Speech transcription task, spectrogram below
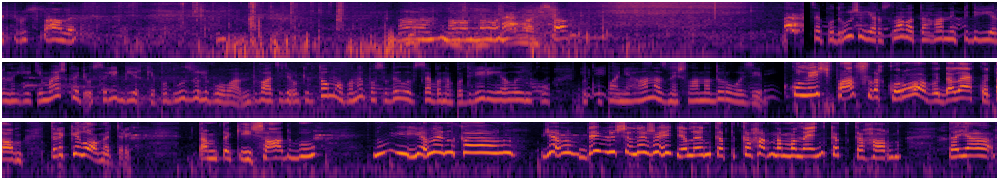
гроші прислали. На, на, на, на. Це подружжя Ярослава та Ганни Підвірних, які мешкають у селі Бірки поблизу Львова. 20 років тому вони посадили в себе на подвір'ї ялинку, яку пані Ганна знайшла на дорозі. Колись пасла корову далеко, там три кілометри. Там такий сад був. Ну і ялинка, я дивлюся, лежить, ялинка така гарна, маленька, така гарна. Та я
